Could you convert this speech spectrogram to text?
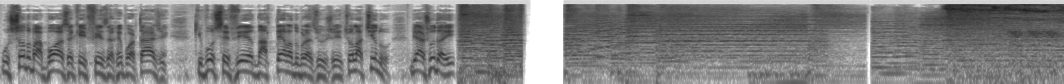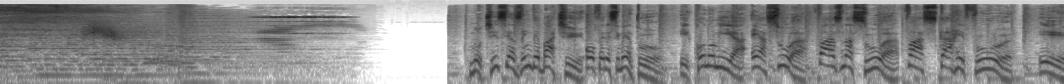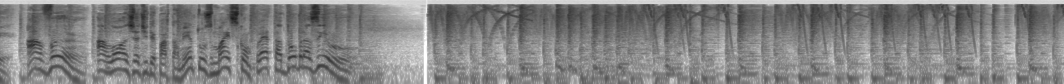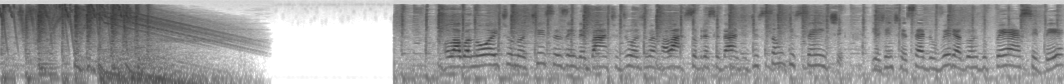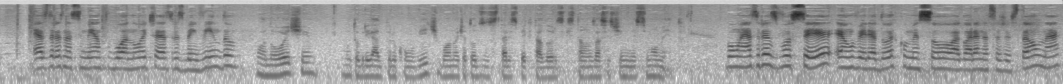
O Sandro Barbosa é quem fez a reportagem que você vê na tela do Brasil, gente. Ô Latino, me ajuda aí. Notícias em debate. Oferecimento. Economia é a sua. Faz na sua. Faz Carrefour. E Avan, a loja de departamentos mais completa do Brasil. Olá, boa noite. O Notícias em Debate de hoje vai falar sobre a cidade de São Vicente. E a gente recebe o vereador do PSB, Esdras Nascimento. Boa noite, Esdras, bem-vindo. Boa noite, muito obrigado pelo convite. Boa noite a todos os telespectadores que estão nos assistindo nesse momento. Bom, Esdras, você é um vereador, começou agora nessa gestão, né?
